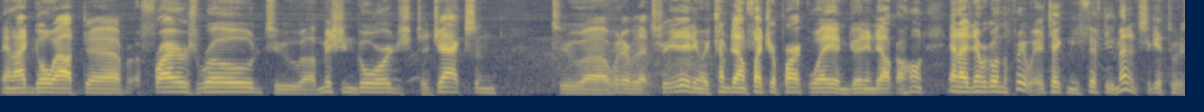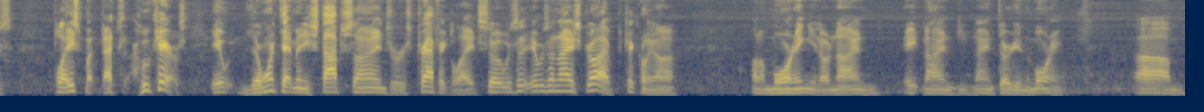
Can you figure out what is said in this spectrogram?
and i'd go out uh, friars road to uh, mission gorge to jackson to uh, whatever that street anyway come down fletcher parkway and get into el cajon and i'd never go on the freeway it'd take me 50 minutes to get to his place but that's who cares it, there weren't that many stop signs or traffic lights so it was a, it was a nice drive particularly on a on a morning, you know, 9, 8, 9, 9.30 in the morning. Um,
